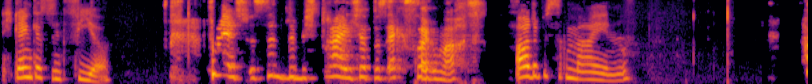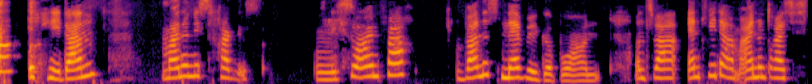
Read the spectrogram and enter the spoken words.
Ich denke, es sind vier. Falsch, es sind nämlich drei. Ich habe das extra gemacht. Oh, du bist gemein. Okay, dann meine nächste Frage ist nicht so einfach. Wann ist Neville geboren? Und zwar entweder am 31.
